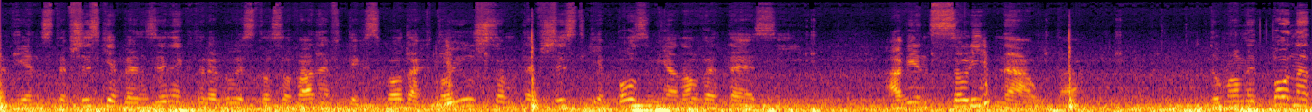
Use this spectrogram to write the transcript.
y, więc te wszystkie benzyny, które były stosowane w tych Skodach, to już są te wszystkie pozmianowe TSI, a więc solidne auta. Tu mamy ponad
